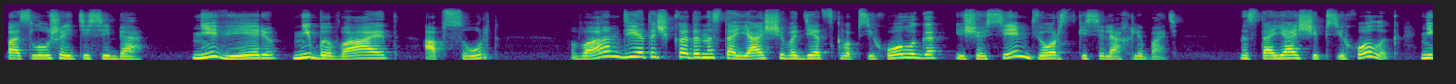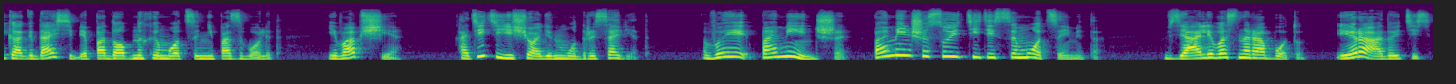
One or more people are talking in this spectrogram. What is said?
«Послушайте себя. Не верю, не бывает, абсурд. Вам, деточка, до настоящего детского психолога еще семь верст киселя хлебать. Настоящий психолог никогда себе подобных эмоций не позволит. И вообще, хотите еще один мудрый совет? Вы поменьше, поменьше суетитесь с эмоциями-то. Взяли вас на работу и радуйтесь.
